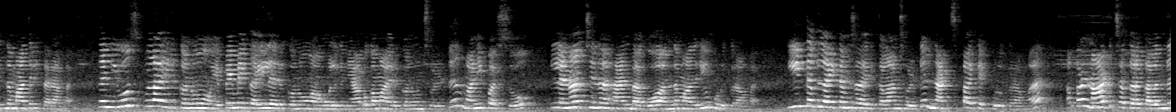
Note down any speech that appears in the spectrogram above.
இந்த மாதிரி தராங்க. தென் யூஸ்ஃபுல்லாக இருக்கணும் எப்பயுமே கையில் இருக்கணும் அவங்களுக்கு ஞாபகமாக இருக்கணும்னு சொல்லிட்டு மணி பர்ஸோ இல்லைன்னா சின்ன ஹேண்ட்பேக்கோ அந்த மாதிரியும் கொடுக்குறாங்க. ஈட்டபிள் ஐட்டம்ஸாக இருக்கலாம்னு சொல்லிட்டு நட்ஸ் பாக்கெட் கொடுக்குறாங்க. அப்புறம் நாட்டு சக்கரை கலந்து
